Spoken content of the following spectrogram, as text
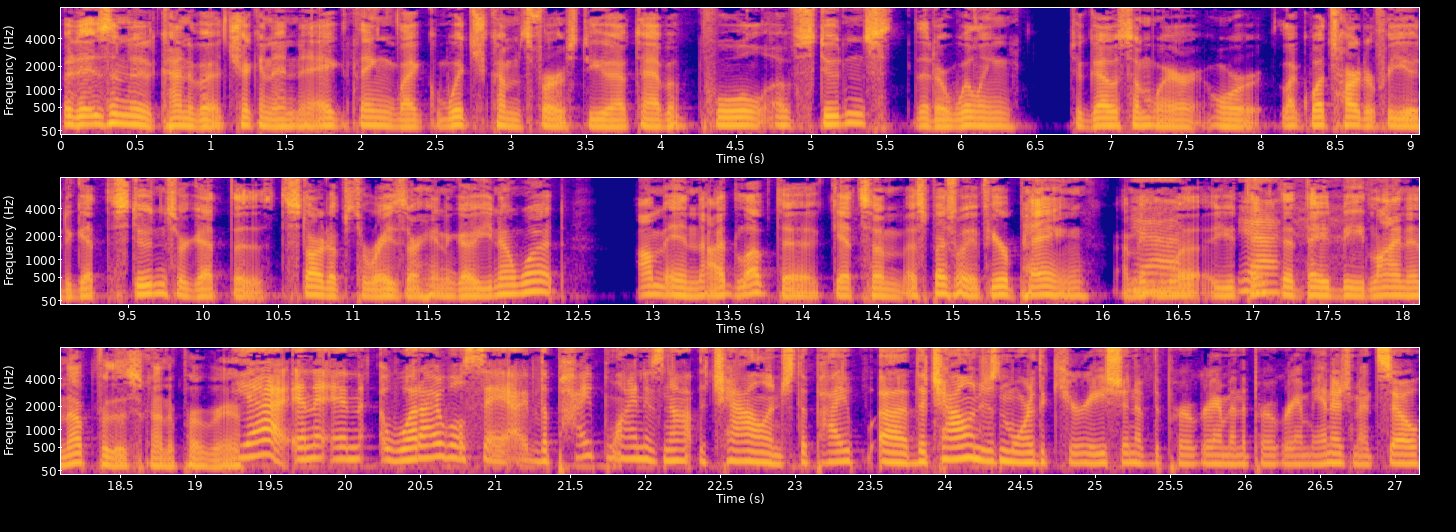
But isn't it kind of a chicken and egg thing? Like, which comes first? Do you have to have a pool of students that are willing to go somewhere, or like, what's harder for you to get the students or get the startups to raise their hand and go, you know what? I'm in. I'd love to get some, especially if you're paying. I mean, Yeah. wha- you'd Yeah. think that they'd be lining up for this kind of program. Yeah, and and what I will say, I, the pipeline is not the challenge. The pipe, uh, the challenge is more the curation of the program and the program management. So,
